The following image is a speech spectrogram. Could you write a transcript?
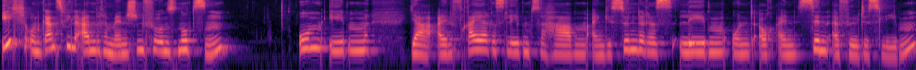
ich und ganz viele andere Menschen für uns nutzen, um eben ja ein freieres Leben zu haben, ein gesünderes Leben und auch ein sinnerfülltes Leben.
